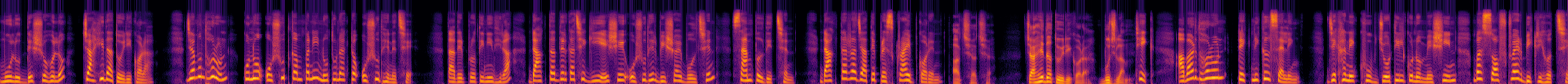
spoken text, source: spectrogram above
মূল উদ্দেশ্য হল চাহিদা তৈরি করা। যেমন ধরুন কোনো ওষুধ কোম্পানি নতুন একটা ওষুধ এনেছে। তাদের প্রতিনিধিরা ডাক্তারদের কাছে গিয়ে সেই ওষুধের বিষয়ে বলছেন স্যাম্পল দিচ্ছেন। ডাক্তাররা যাতে প্রেসক্রাইব করেন। আচ্ছা আচ্ছা। চাহিদা তৈরি করা বুঝলাম। ঠিক আবার ধরুন টেকনিক্যাল সেলিং যেখানে খুব জটিল কোনো মেশিন বা সফটওয়্যার বিক্রি হচ্ছে।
